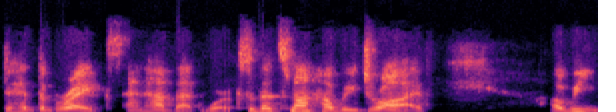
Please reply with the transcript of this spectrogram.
to hit the brakes and have that work. So that's not how we drive. Uh, we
